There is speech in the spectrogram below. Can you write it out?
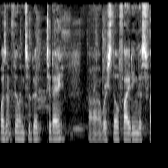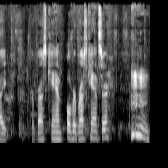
wasn't feeling too good today. Uh, we're still fighting this fight for breast can over breast cancer,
